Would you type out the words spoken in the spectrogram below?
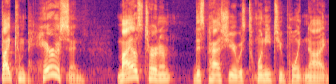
By comparison, Myles Turner this past year was 22.9.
